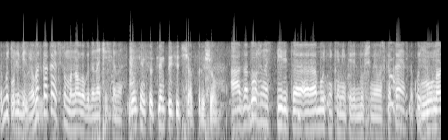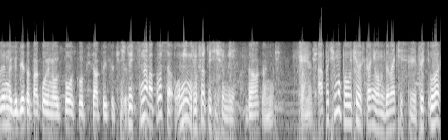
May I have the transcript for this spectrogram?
Да будьте вот. любезны, у вас какая сумма налога доначислена? 87 тысяч сейчас пришел. А задолженность перед э, работниками, перед бывшими у вас какая? С какой ну, наверное, где-то такой, ну, 100-150 тысяч. То есть цена вопроса менее 300 тысяч рублей? Да, конечно. Конечно. А почему получилось, что они вам доначислили? То есть у вас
